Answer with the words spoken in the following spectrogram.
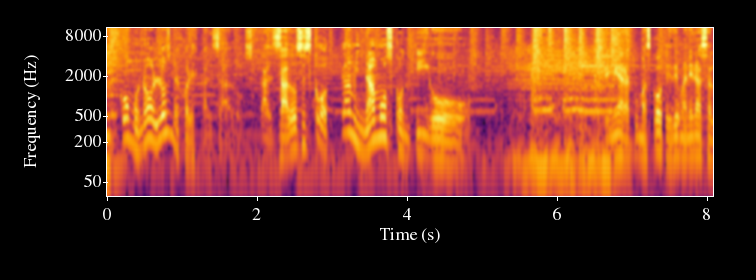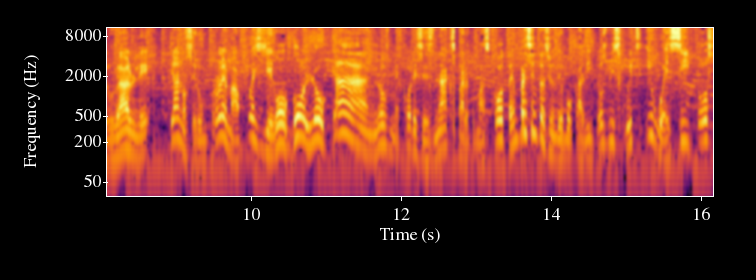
y, como no, los mejores calzados. Calzados Scott, caminamos contigo. Premiar a tu mascota y de manera saludable ya no será un problema, pues llegó Golocan, los mejores snacks para tu mascota en presentación de bocaditos, biscuits y huesitos.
